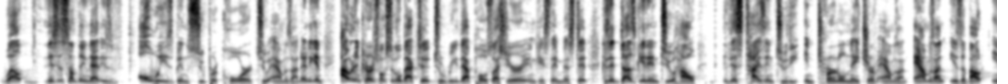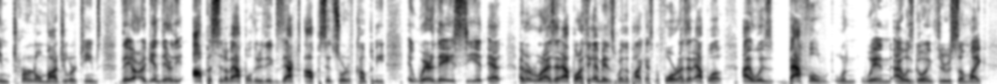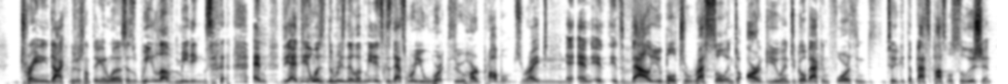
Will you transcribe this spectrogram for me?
Well, this is something that is always been super core to Amazon. And again, I would encourage folks to go back to, to read that post last year in case they missed it, because it does get into how this ties into the internal nature of Amazon. Amazon is about internal modular teams. They are, again, they're the opposite of Apple. They're the exact opposite sort of company eh, where they see it at, I remember when I was at Apple, I think I made this point in the podcast before. When I was at Apple, I was baffled when, when I was going through some like, training documents or something, and one of them says, "We love meetings," and the idea was the reason they love meetings because that's where you work through hard problems, right? Mm. And it, it's valuable to wrestle and to argue and to go back and forth and to get the best possible solution.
